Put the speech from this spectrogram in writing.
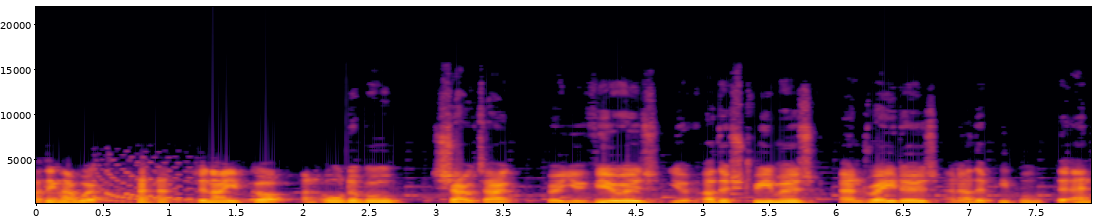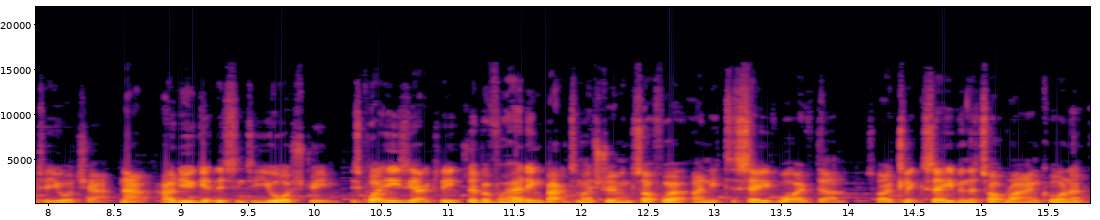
I think that worked. so now you've got an audible shout out for your viewers, your other streamers and raiders and other people that enter your chat. Now, how do you get this into your stream? It's quite easy actually. So before heading back to my streaming software, I need to save what I've done. So I click save in the top right hand corner.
